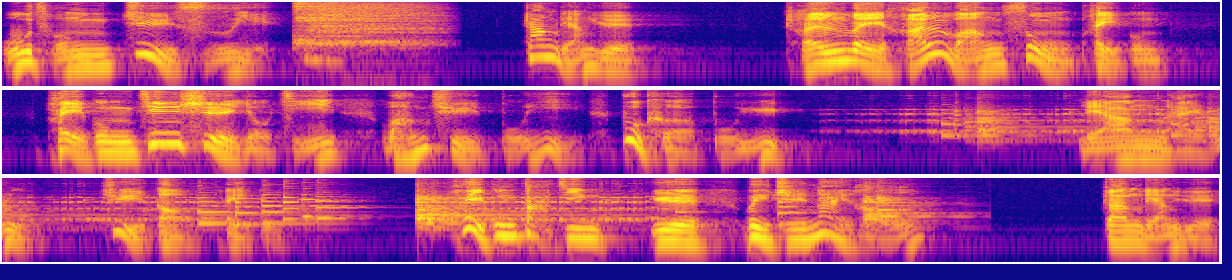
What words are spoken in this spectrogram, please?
吾从俱死也。”张良曰。臣为韩王送沛公，沛公今事有急，王去不义，不可不遇。良乃入，具告沛公。沛公大惊，曰：“未知奈何？”张良曰：“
